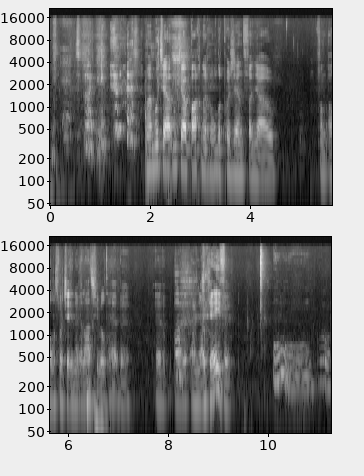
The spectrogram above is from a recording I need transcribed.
Sorry. Maar moet, jou, moet jouw partner 100% van jou, van alles wat je in een relatie wilt hebben, eh, aan jou geven? Oeh. Oeh,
